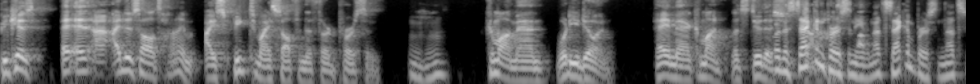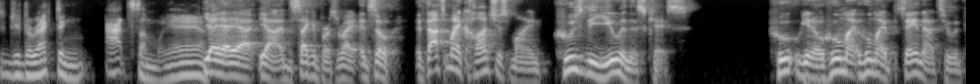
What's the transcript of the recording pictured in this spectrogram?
Because, and, I, I do this all the time. I speak to myself in the third person. hmm Come on, man. What are you doing? hey man, come on, let's do this. Or the second person, even that second person, that's you're directing at someone. Yeah, yeah, yeah, yeah, yeah, yeah. The second person, right? And so if that's my conscious mind, who's the you in this case? Who you know who am I who am I saying that to? And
